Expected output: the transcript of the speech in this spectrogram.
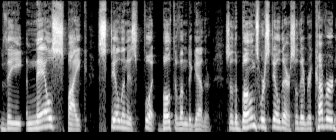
the nail spike still in his foot, both of them together. So the bones were still there. So they recovered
